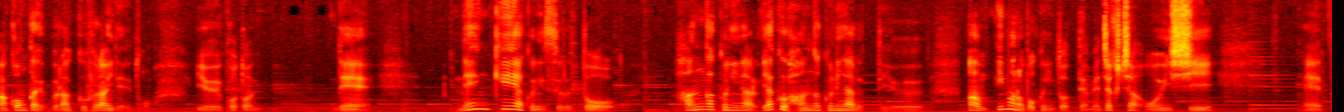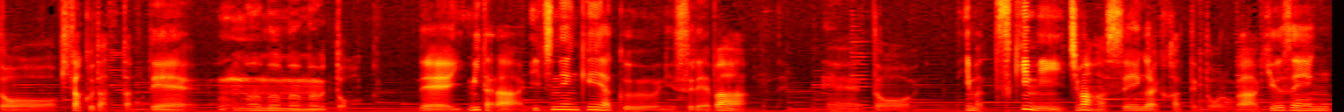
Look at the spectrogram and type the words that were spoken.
まあ、今回ブラックフライデーということで年契約にすると半額になる約半額になるっていうまあ、今の僕にとってはめちゃくちゃ美味しい、えーと、企画だったのでうんむむむむと。で見たら1年契約にすればえっ、ー、と今月に1万8000円ぐらいかかってるところが9000円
